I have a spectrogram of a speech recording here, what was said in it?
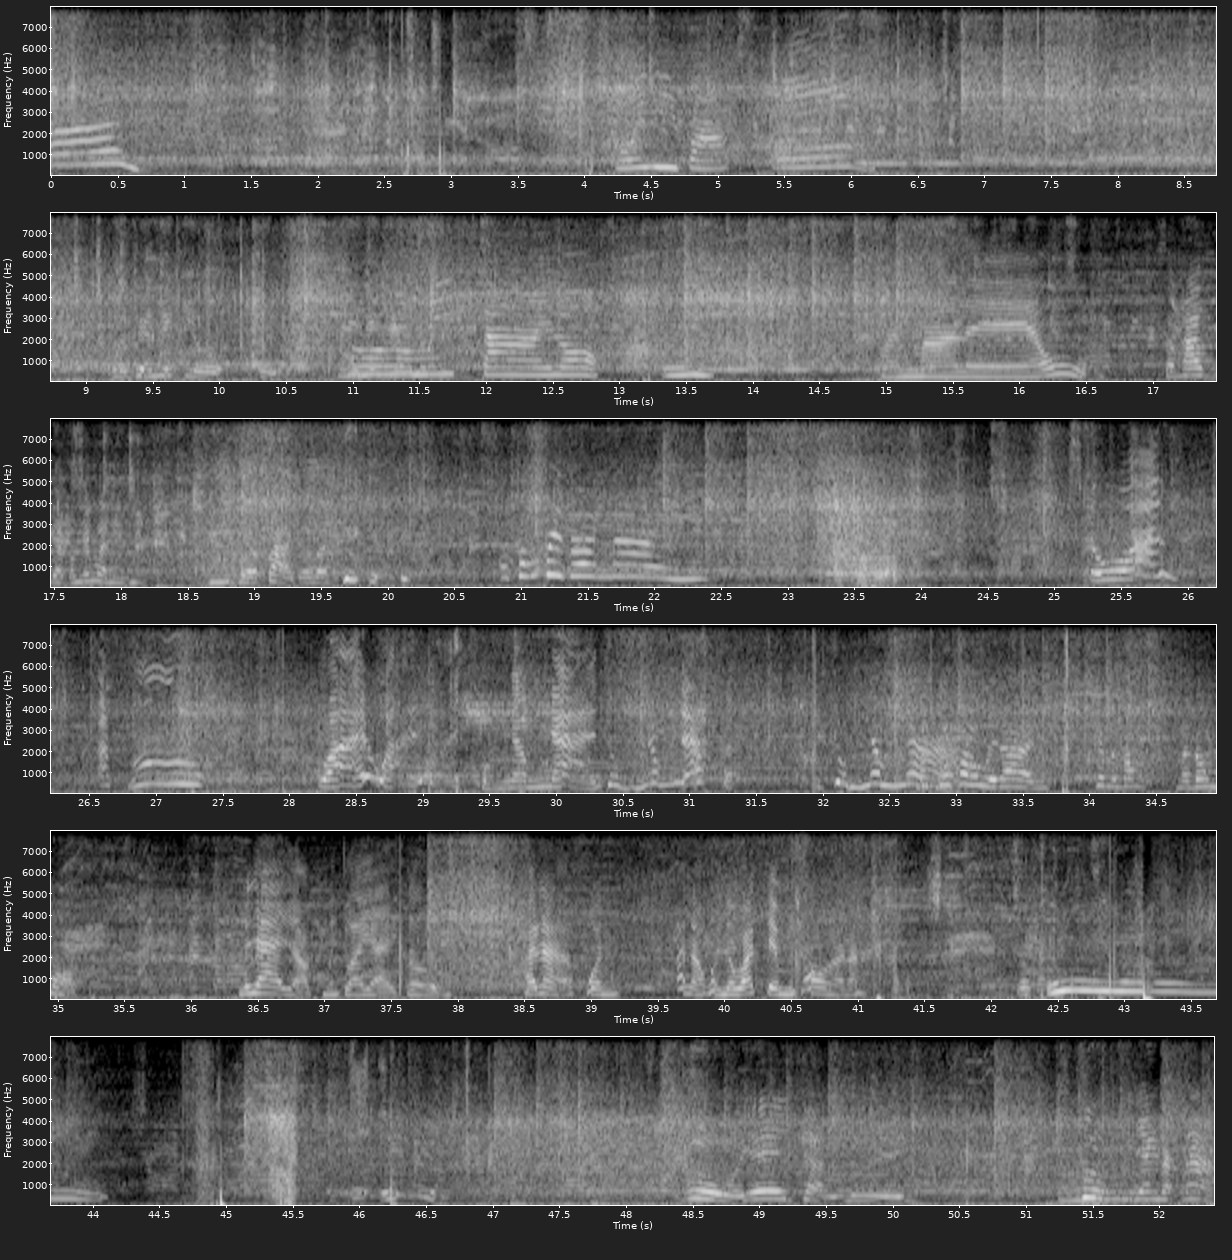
โอ้ยดีฟ้าโอ้ยเปิดเพลงให้เกียวเปิดเพเธลงให้เกียวอแล้วไม่ตายหรอก อุ้ย มันมาแล้ว สภาพอย่างมันไม่เหมือนมีเสือป่าจระเข้เราต้องไปทางไหนส วนไหวไหวผมน้ำหน้าจุ่มน้ำหน้าจุ่มน้ำหน้ามันก็เข้าไปได้แค่มันต้องมันต้องหมอบไม่ได้หรอกมันตัวใหญ่เกินขนาดคนขนาดคนจะว่าเต็มช่องอะนะอู้โอ้เย่จัดเลยถุงสีแดงดักหน้า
